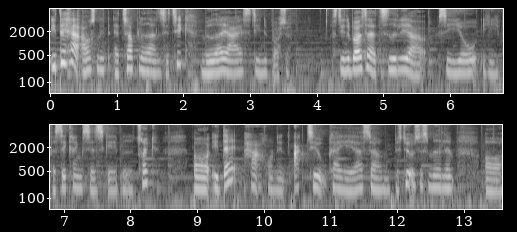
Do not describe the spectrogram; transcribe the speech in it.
I det her afsnit af Toplederens Etik møder jeg Stine Bosse. Stine Bosse er tidligere CEO i forsikringsselskabet Tryg, og i dag har hun en aktiv karriere som bestyrelsesmedlem og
